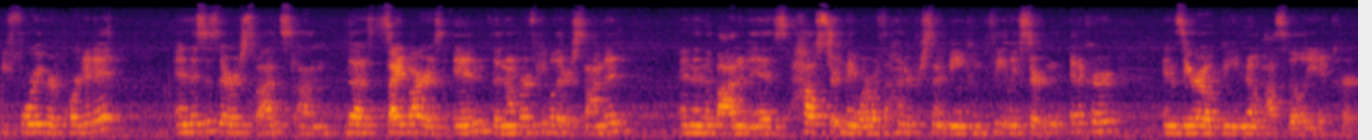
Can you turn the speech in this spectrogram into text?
before you reported it? And this is their response. Um, the sidebar is in, the number of people that responded, and then the bottom is how certain they were with 100% being completely certain it occurred, and zero being no possibility it occurred.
